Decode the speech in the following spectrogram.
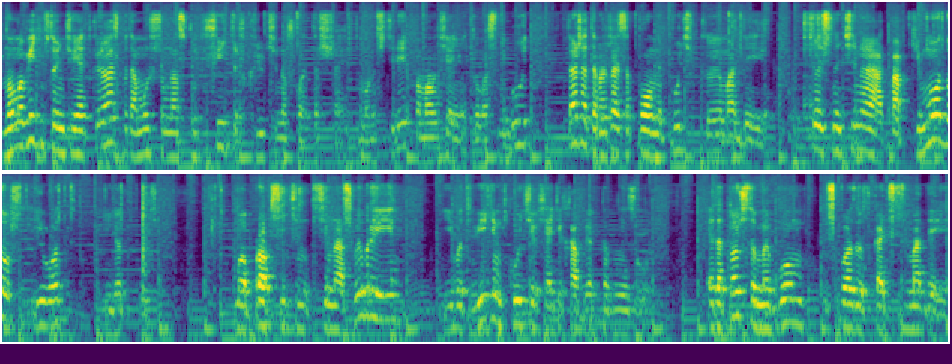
Но мы видим, что ничего не открылось, потому что у нас тут фильтр включен на Fluttershy. Это можно стереть, по умолчанию это у вас не будет. Также отображается полный путь к модели. То есть начиная от папки Models и вот идет путь. Мы Prop City 17 выбрали, и вот видим кучу всяких объектов внизу. Это то, что мы будем использовать в качестве модели.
